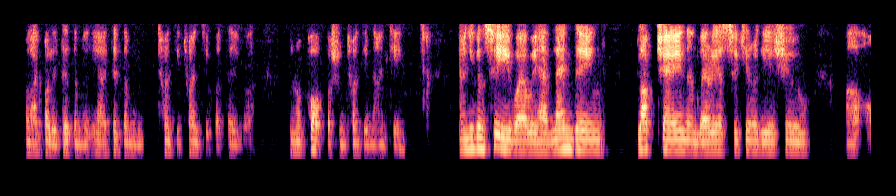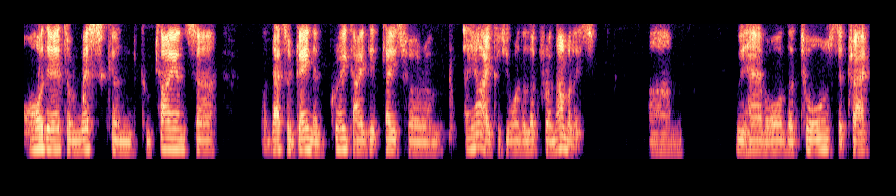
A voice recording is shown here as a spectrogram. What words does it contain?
Well, I probably did them, yeah, I did them in 2020, but they were, the report was from 2019. And you can see where we have lending, blockchain and various security issue, uh, audit and risk and compliance. Uh, that's again a great idea place for um, AI because you want to look for anomalies. Um, we have all the tools to track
